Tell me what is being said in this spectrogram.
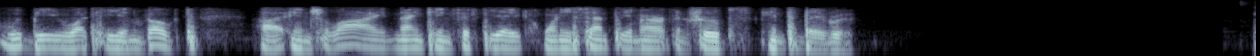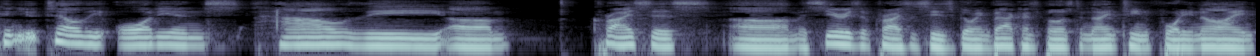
would be what he invoked uh, in July 1958 when he sent the American troops into Beirut. can you tell the audience how the um, crisis, um, a series of crises going back, I suppose, to 1949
